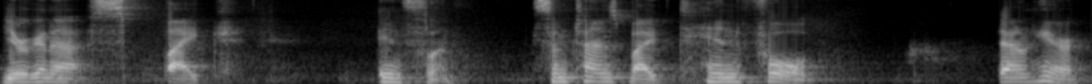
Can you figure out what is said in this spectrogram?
you're going to spike insulin, sometimes by tenfold. Down here,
